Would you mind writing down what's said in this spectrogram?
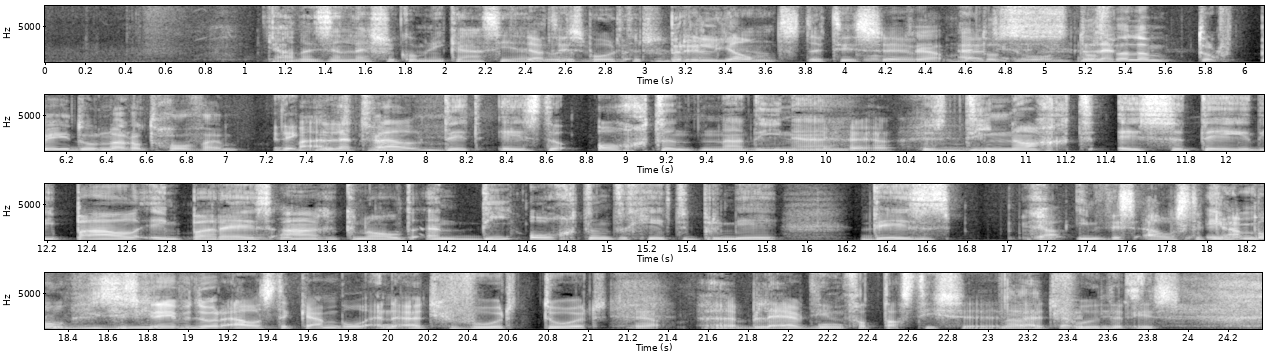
Ja, dat is een lesje communicatie, hè, dat is briljant. Dit is, uh, ja, dat, is, dat is wel een torpedo naar het hof, hè? Maar let wel, dit is de ochtend nadien, hè? Ja, dus die nacht is ze tegen die paal in Parijs aangeknald en die ochtend geeft de premier deze ja, het is Alistair Campbell, geschreven door Alistair Campbell en uitgevoerd door ja. uh, Blair, die een fantastische nou, uitvoerder is.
